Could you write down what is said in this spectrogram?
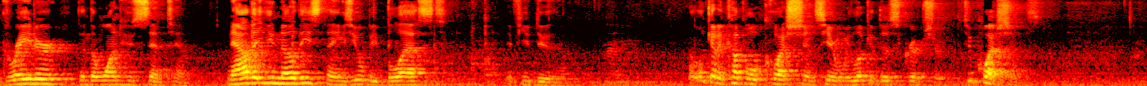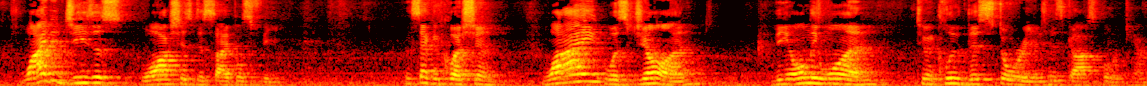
greater than the one who sent him. Now that you know these things, you will be blessed if you do them. I'll look at a couple of questions here when we look at this scripture. Two questions. Why did Jesus wash his disciples' feet? The second question why was John the only one to include this story in his gospel account?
